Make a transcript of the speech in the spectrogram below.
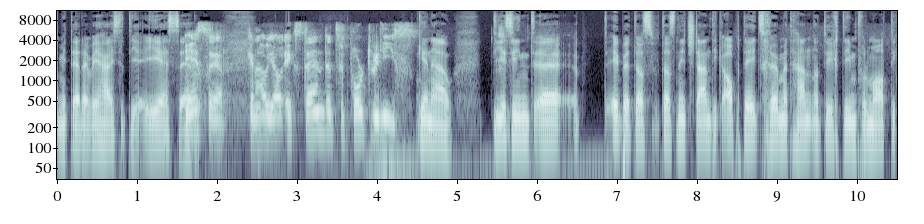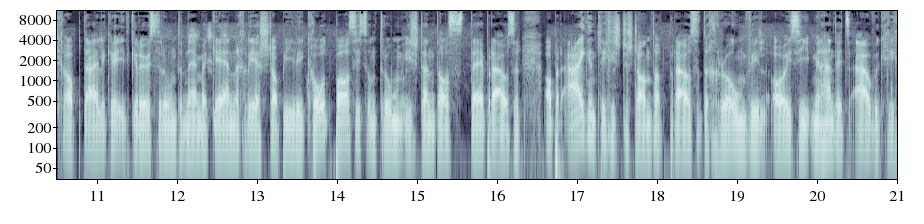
mit der, wie heisst die, ESR? ESR, genau, ja, Extended Support Release. Genau. Die sind, äh, eben, dass, dass nicht ständig Updates kommen, haben natürlich die Informatikabteilungen in grösseren Unternehmen gerne ein eine stabile Codebasis und darum ist dann das der Browser. Aber eigentlich ist der Standardbrowser der Chrome, weil unsere, wir haben jetzt auch wirklich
